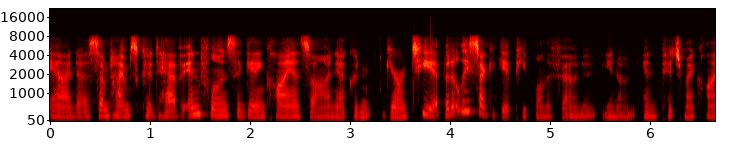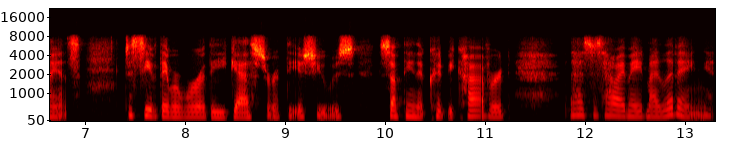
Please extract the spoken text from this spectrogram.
and uh, sometimes could have influence in getting clients on. I couldn't guarantee it, but at least I could get people on the phone and you know and pitch my clients to see if they were worthy guests or if the issue was something that could be covered. That's just how I made my living,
